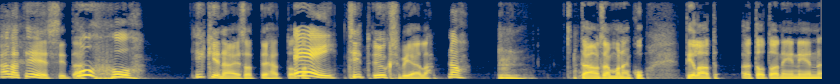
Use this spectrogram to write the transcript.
Älä tee sitä. uhuh. Ikinä ei saa tehdä tota. Ei. Sitten yksi vielä. No, Tämä on semmoinen, kun tilaat äh, tota, niin, niin,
